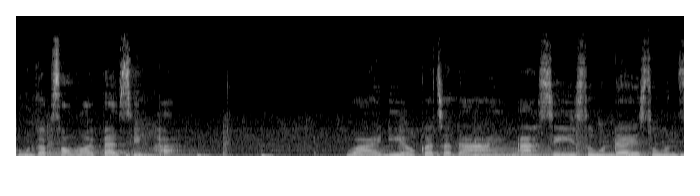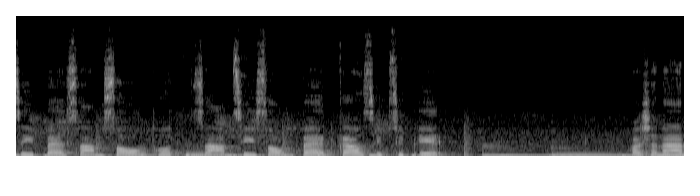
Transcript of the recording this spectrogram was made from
คูณกับ 280 ค่ะ y เดียวก็จะได้ อะ 40 ได้ 0 4 8 3 2 ทด 3 4 2 8 9 10 11 เพราะฉะนั้น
